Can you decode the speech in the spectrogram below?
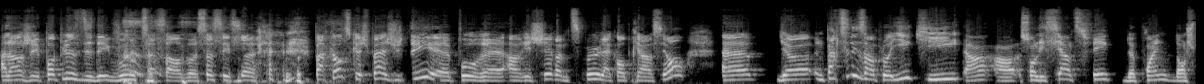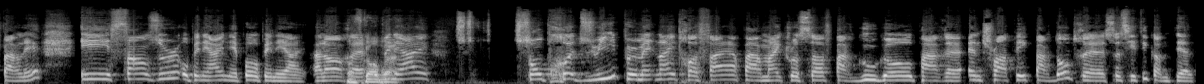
Alors, j'ai pas plus d'idées que vous où ça s'en va. Ça, c'est ça. Par contre, ce que je peux ajouter euh, pour euh, enrichir un petit peu la compréhension, euh, il y a une partie des employés qui hein, sont les scientifiques de pointe dont je parlais, et sans eux, OpenAI n'est pas OpenAI. Alors, OpenAI son produit peut maintenant être offert par Microsoft, par Google, par euh, Anthropic, par d'autres euh, sociétés comme telles.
